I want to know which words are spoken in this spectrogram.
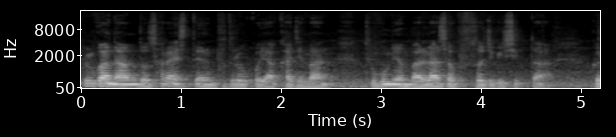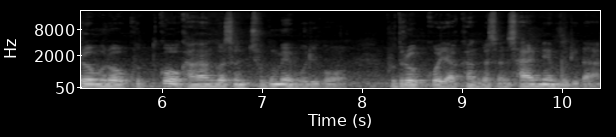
풀과 나무도 살아있을 때는 부드럽고 약하지만 죽으면 말라서 부서지기 쉽다. 그러므로 굳고 강한 것은 죽음의 물이고 부드럽고 약한 것은 삶의 물이다.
